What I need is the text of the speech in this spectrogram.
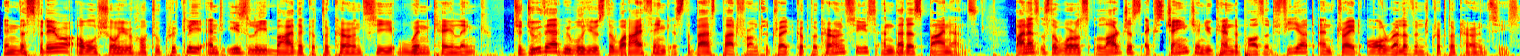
In this video, I will show you how to quickly and easily buy the cryptocurrency WINkLink. To do that, we will use the what I think is the best platform to trade cryptocurrencies, and that is Binance. Binance is the world's largest exchange and you can deposit fiat and trade all relevant cryptocurrencies.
